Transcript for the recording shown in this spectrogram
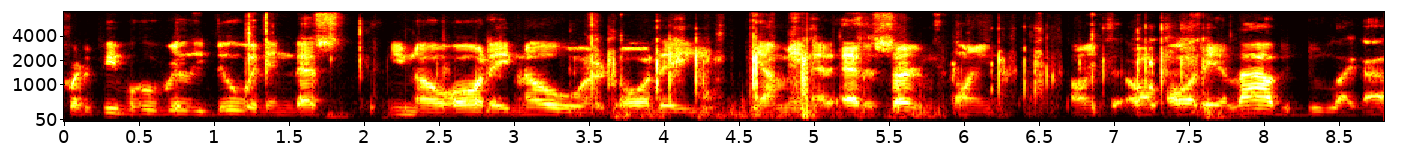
for the people who really do it, and that's, you know, all they know, or, or they, you know, I mean, at, at a certain point, all, all they allowed to do. Like, I,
